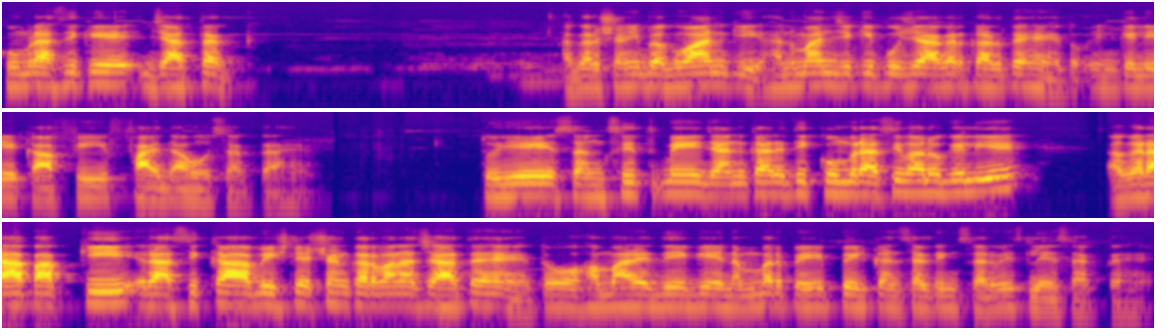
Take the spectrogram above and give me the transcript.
कुंभ राशि के जातक अगर शनि भगवान की, हनुमान जी की पूजा अगर करते हैं तो इनके लिए काफ़ी फ़ायदा हो सकता है। तो ये संक्षिप्त में जानकारी थी कुंभ राशि वालों के लिए। अगर आप आपकी राशि का विश्लेषण करवाना चाहते हैं तो हमारे दिए गए नंबर पे पेड कंसल्टिंग सर्विस ले सकते हैं।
